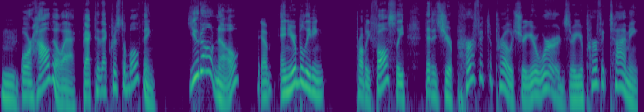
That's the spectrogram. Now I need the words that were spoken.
Hmm. or how they'll act. Back to that crystal ball thing. You don't know. Yep. And you're believing probably falsely that it's your perfect approach or your words or your perfect timing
